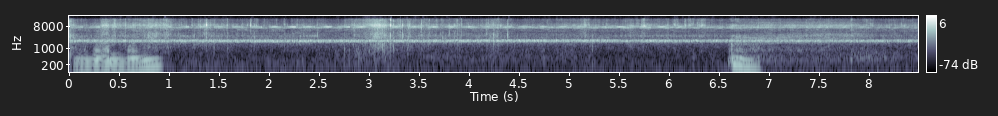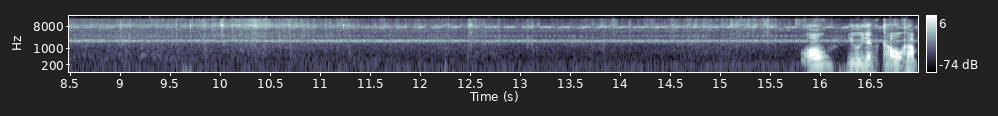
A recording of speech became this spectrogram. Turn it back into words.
ทำงานไหม โอ้อยู่อย่างเก่าครับ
